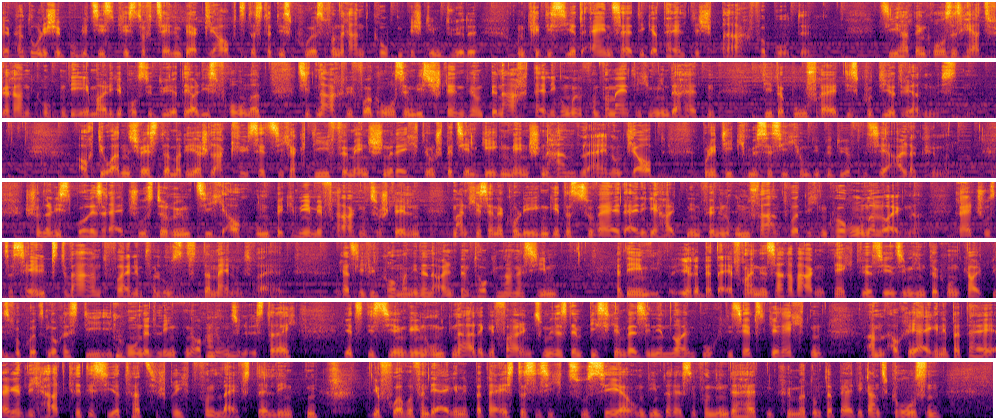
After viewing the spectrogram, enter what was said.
Der katholische Publizist Christoph Zellenberg glaubt, dass der Diskurs von Randgruppen bestimmt würde und kritisiert einseitig erteilte Sprachverbote. Sie hat ein großes Herz für Randgruppen. Die ehemalige Prostituierte Alice Frohnert sieht nach wie vor große Missstände und Benachteiligungen von vermeintlichen Minderheiten, die tabufrei diskutiert werden müssten. Auch die Ordensschwester Maria Schlackel setzt sich aktiv für Menschenrechte und speziell gegen Menschenhandel ein und glaubt, Politik müsse sich um die Bedürfnisse aller kümmern. Journalist Boris Reitschuster rühmt sich, auch unbequeme Fragen zu stellen. Manche seiner Kollegen geht das zu weit. Einige halten ihn für einen unverantwortlichen Corona-Leugner. Reitschuster selbst warnt vor einem Verlust der Meinungsfreiheit. Herzlich willkommen Ihnen allen beim Talk im Hangar 7. Herr Dehm, Ihre Parteifreundin Sarah Wagenknecht, wir sehen sie im Hintergrund, galt bis vor kurzem noch als die Ikone der Linken, auch bei uns in Österreich. Jetzt ist sie irgendwie in Ungnade gefallen, zumindest ein bisschen, weil sie in ihrem neuen Buch Die Selbstgerechten ähm, auch ihre eigene Partei eigentlich hart kritisiert hat. Sie spricht von Lifestyle-Linken. Ihr Vorwurf an die eigene Partei ist, dass sie sich zu sehr um die Interessen von Minderheiten kümmert und dabei die ganz großen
